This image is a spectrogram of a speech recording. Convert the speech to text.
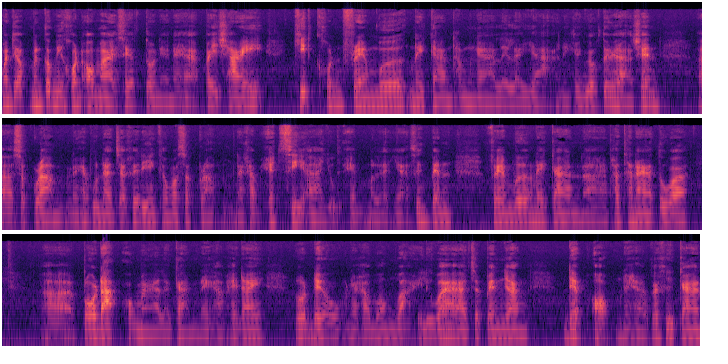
มันก็มันก็มีคนเอา mindset ตัวนี้นะฮะไปใช้คิดค้น framework ในการทำงานหลายๆอย่างนะครับยกตัวอย่างเช่น Scrum นะครับคุณอาจจะเคยได้ยินคำว่า Scrum นะครับ S C R U M อะไรเงี้ยซึ่งเป็น framework ในการพัฒนาตัว product ออกมาแล้วกันนะครับ ให้ได้รวดเร็วนะครับว่องไวหรือว่าอาจจะเป็นอย่าง d e v o p นะครับก็คือการ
